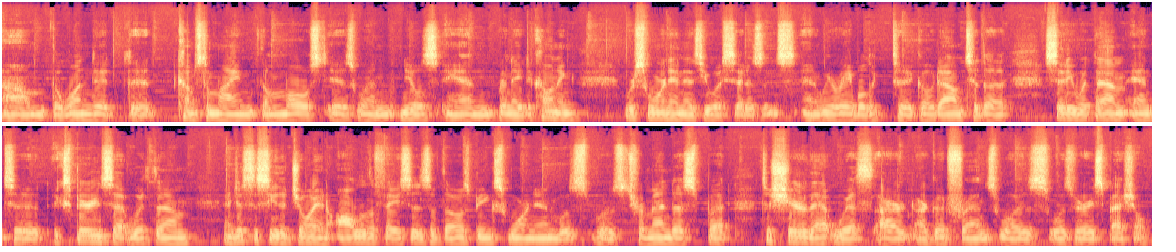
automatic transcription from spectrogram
Um, the one that, that, comes to mind the most is when Niels and Renee DeKoning were sworn in as U.S. citizens, and we were able to, to go down to the city with them and to experience that with them and just to see the joy in all of the faces of those being sworn in was was tremendous. But to share that with our, our good friends was was very special.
